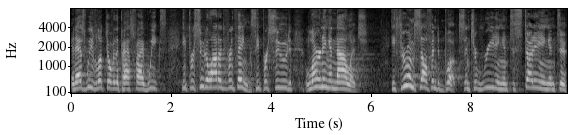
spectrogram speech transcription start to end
And as we've looked over the past five weeks, he pursued a lot of different things. He pursued learning and knowledge. He threw himself into books, into reading, into studying, into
